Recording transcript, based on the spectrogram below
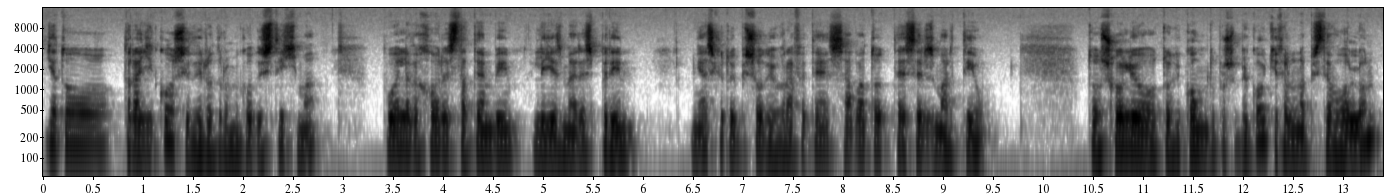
για το τραγικό σιδηροδρομικό δυστύχημα που έλαβε χώρες στα Τέμπη λίγες μέρες πριν, μιας και το επεισόδιο γράφεται Σάββατο 4 Μαρτίου. Το σχόλιο το δικό μου το προσωπικό και θέλω να πιστεύω όλων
